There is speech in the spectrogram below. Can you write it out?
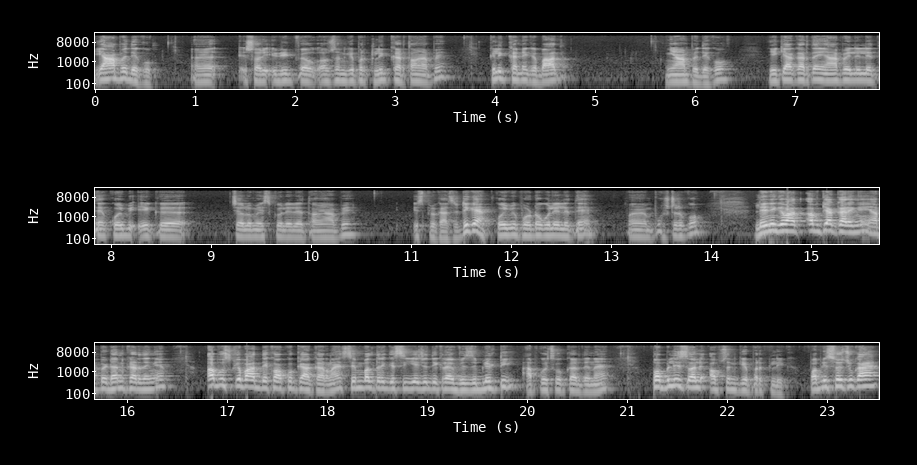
यहाँ पे देखो सॉरी एडिट पे ऑप्शन के ऊपर क्लिक करता हूँ यहाँ पे। क्लिक करने के बाद यहाँ पे देखो, ये क्या करते हैं, यहाँ पे ले लेते हैं, कोई भी एक, चलो मैं इसको ले लेता हूँ यहाँ पे, इस प्रकार से, ठीक है? कोई भी फ़ोटो को ले लेते हैं पोस्टर को। लेने के बाद अब क्या करेंगे, यहाँ पे डन कर देंगे। अब उसके बाद देखो आपको क्या करना है सिंपल तरीके से ये जो दिख रहा है विजिबिलिटी आपको इसको कर देना है। पब्लिश वाले ऑप्शन के ऊपर क्लिक पब्लिश हो चुका है।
